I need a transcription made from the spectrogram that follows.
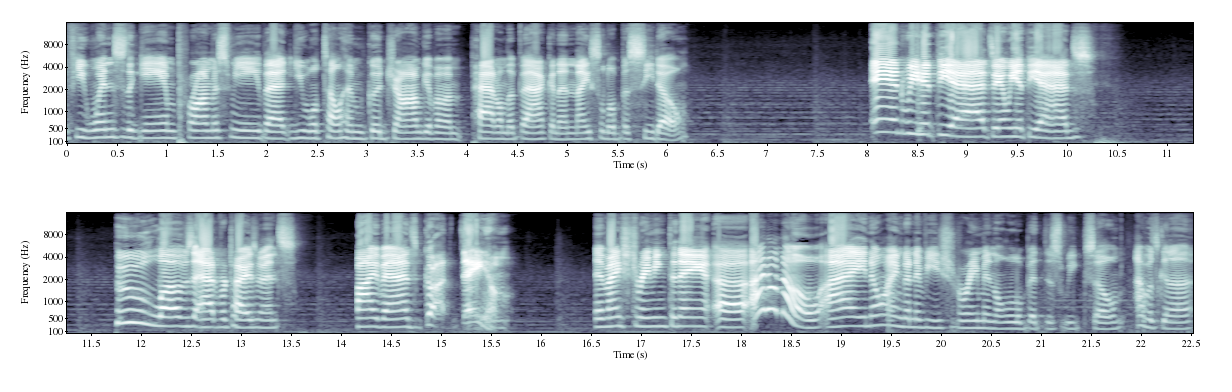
if he wins the game, promise me that you will tell him good job, give him a pat on the back and a nice little besito. And we hit the ads, and we hit the ads. Who loves advertisements? Five ads? God damn! Am I streaming today? Uh, I don't know. I know I'm gonna be streaming a little bit this week, so I was gonna,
